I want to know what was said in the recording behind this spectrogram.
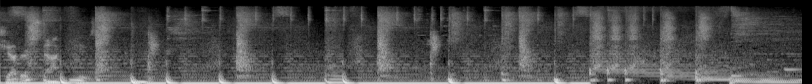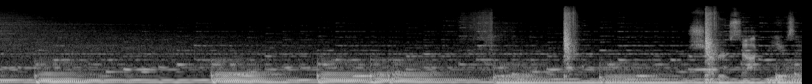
Shutterstock Music. Sock Music.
